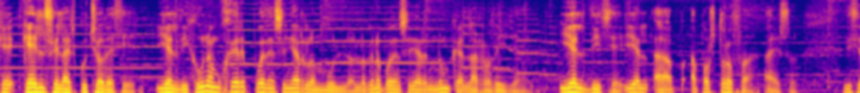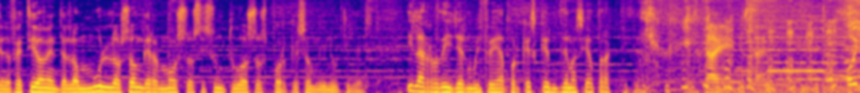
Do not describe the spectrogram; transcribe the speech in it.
Que, que, él se la escuchó decir. Y él dijo, una mujer puede enseñar los muslos, lo que no puede enseñar nunca es la rodilla. Y él dice, y él apostrofa a eso diciendo efectivamente los muslos son hermosos y suntuosos porque son inútiles. Y la rodilla es muy fea porque es que es demasiado práctica. Está bien, está bien. Hoy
